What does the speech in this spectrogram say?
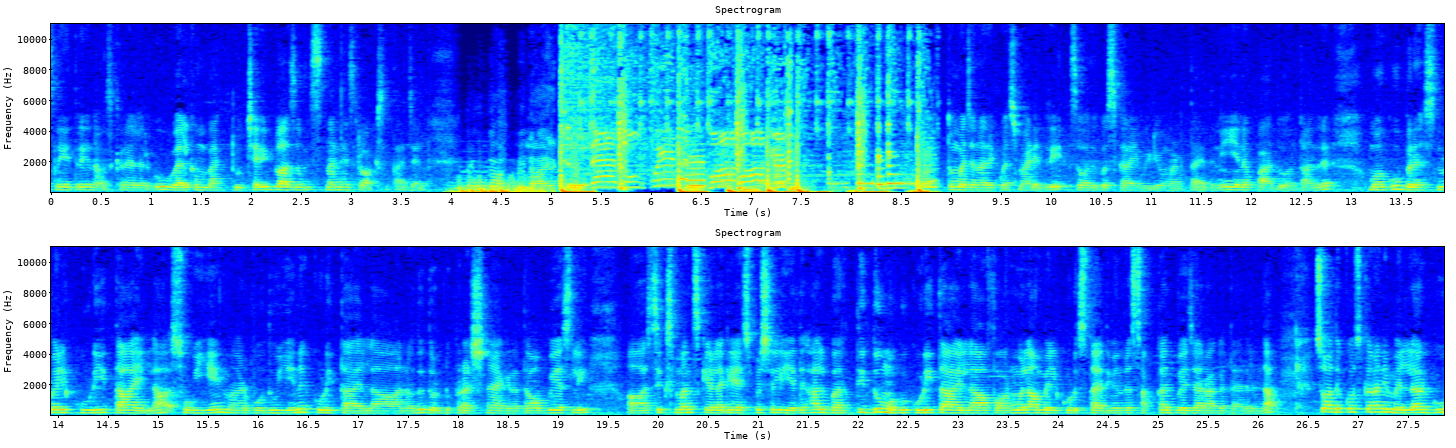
ಸ್ನೇಹಿತರೆ ನಮಸ್ಕಾರ ಎಲ್ಲರಿಗೂ. Welcome back to cherry blossoms ನನ್ನ ಹೆಸರು ಅಕ್ಷತಾ ಜೈನ್. ಜನ ರಿಕ್ವೆಸ್ಟ್ ಮಾಡಿದ್ರಿ. ಸೊ ಅದಕ್ಕೋಸ್ಕರ ಈ ವಿಡಿಯೋ ಮಾಡ್ತಾ ಇದ್ದೀನಿ. ಏನಪ್ಪ ಅದು ಅಂತ ಅಂದರೆ, ಮಗು ಬ್ರೆಸ್ಟ್ ಮೇಲೆ ಕುಡಿತಾ ಇಲ್ಲ. ಸೊ ಏನು ಮಾಡ್ಬೋದು? ಏನಕ್ಕೆ ಕುಡಿತಾ ಇಲ್ಲ ಅನ್ನೋದು ದೊಡ್ಡ ಪ್ರಶ್ನೆ ಆಗಿರುತ್ತೆ. ಆಬ್ವಿಯಸ್ಲಿ ಸಿಕ್ಸ್ ಮಂತ್ಸ್ ಕೆಳಗೆ ಎಸ್ಪೆಷಲಿ ಎದೆ ಹಾಲು ಬರ್ತಿದ್ದು ಮಗು ಕುಡಿತಾ ಇಲ್ಲ. ಫಾರ್ಮುಲಾ ಮೇಲೆ ಕುಡಿಸ್ತಾ ಇದೀವಿ ಅಂದರೆ ಸಖತ್ ಬೇಜಾರಾಗುತ್ತೆ ಅದರಿಂದ. ಸೊ ಅದಕ್ಕೋಸ್ಕರ ನಿಮ್ಮೆಲ್ಲರಿಗೂ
